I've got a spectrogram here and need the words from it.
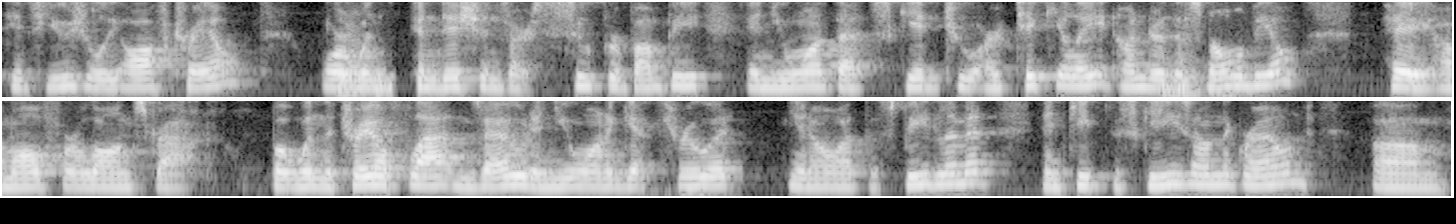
it's usually off trail or Yeah. when conditions are super bumpy and you want that skid to articulate under the Mhm. snowmobile. Hey, I'm all for a long strap. But when the trail flattens out and you want to get through it, you know, at the speed limit and keep the skis on the ground, um,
